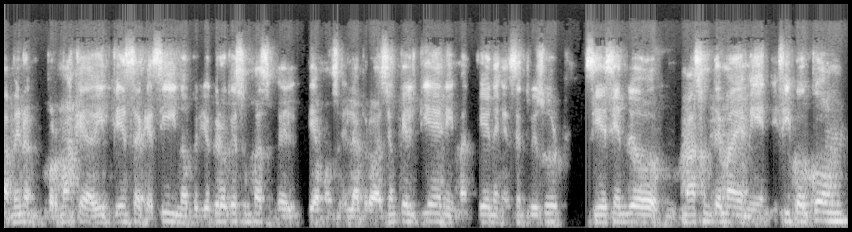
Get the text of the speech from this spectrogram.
a menos, por más que David piensa que sí, ¿no? pero yo creo que es un más, el, digamos, la aprobación que él tiene y mantiene en el centro y sur sigue siendo más un tema de me identifico con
